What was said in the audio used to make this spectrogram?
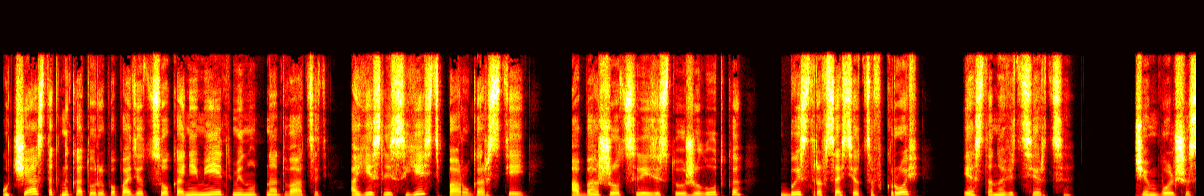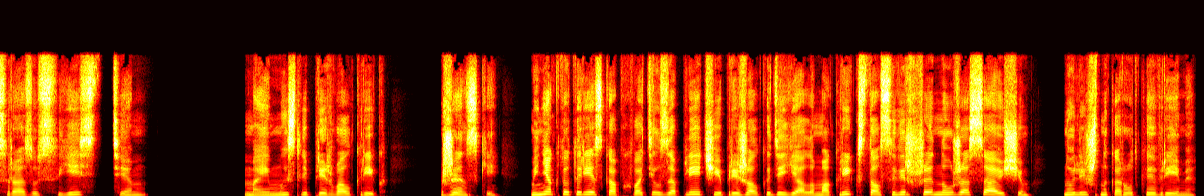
участок, на который попадет сок, онемеет минут на двадцать, а если съесть пару горстей, обожжет слизистую желудка, быстро всосется в кровь и остановит сердце. Чем больше сразу съесть, тем... Мои мысли прервал крик. Женский. Меня кто-то резко обхватил за плечи и прижал к одеялам, а крик стал совершенно ужасающим, но лишь на короткое время.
